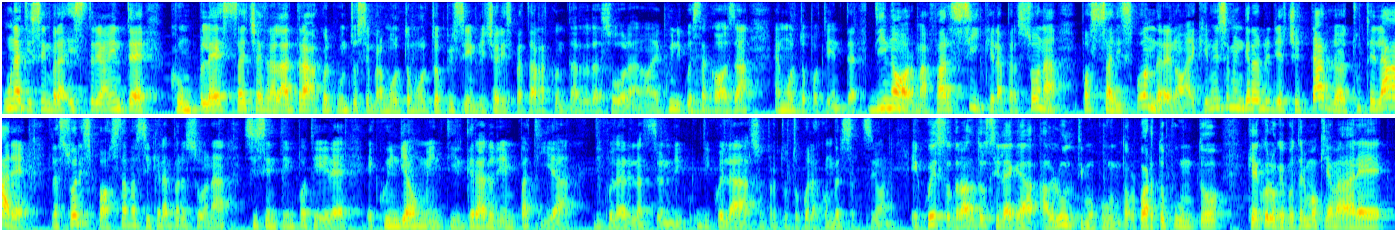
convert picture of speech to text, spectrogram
una ti sembra estremamente complessa, eccetera, l'altra a quel punto sembra molto molto più semplice rispetto a raccontarla da sola, no? E quindi questa mm. cosa è molto potente. Di norma, far sì che la persona possa rispondere no e che noi siamo in grado di accettarlo e tutelare la sua risposta fa sì che la persona si sente in potere e quindi aumenti il grado di empatia di quella relazione, di, di quella, soprattutto quella conversazione. E questo tra l'altro si lega all'ultimo punto, al quarto punto, che è quello che potremmo chiamare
